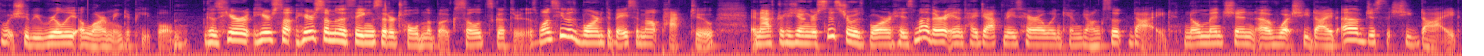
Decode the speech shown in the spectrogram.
which should be really alarming to people. Because here, here's some, here's some of the things that are told in the book. So let's go through this. Once he was born at the base of Mount Paektu, and after his younger sister was born, his mother, anti-Japanese heroine Kim Jong Suk, died. No mention of what she died of, just that she died.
